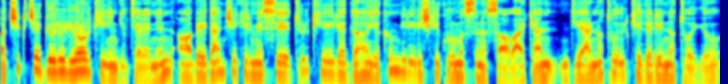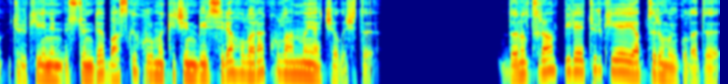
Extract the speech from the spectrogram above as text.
Açıkça görülüyor ki İngiltere'nin AB'den çekilmesi Türkiye ile daha yakın bir ilişki kurmasını sağlarken diğer NATO ülkeleri NATO'yu Türkiye'nin üstünde baskı kurmak için bir silah olarak kullanmaya çalıştı. Donald Trump bile Türkiye'ye yaptırım uyguladı.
